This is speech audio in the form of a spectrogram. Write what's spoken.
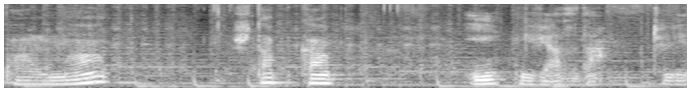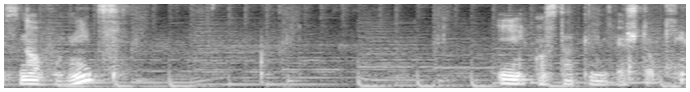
palma, sztabka. I gwiazda, czyli znowu nic. I ostatnie dwie sztuki.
